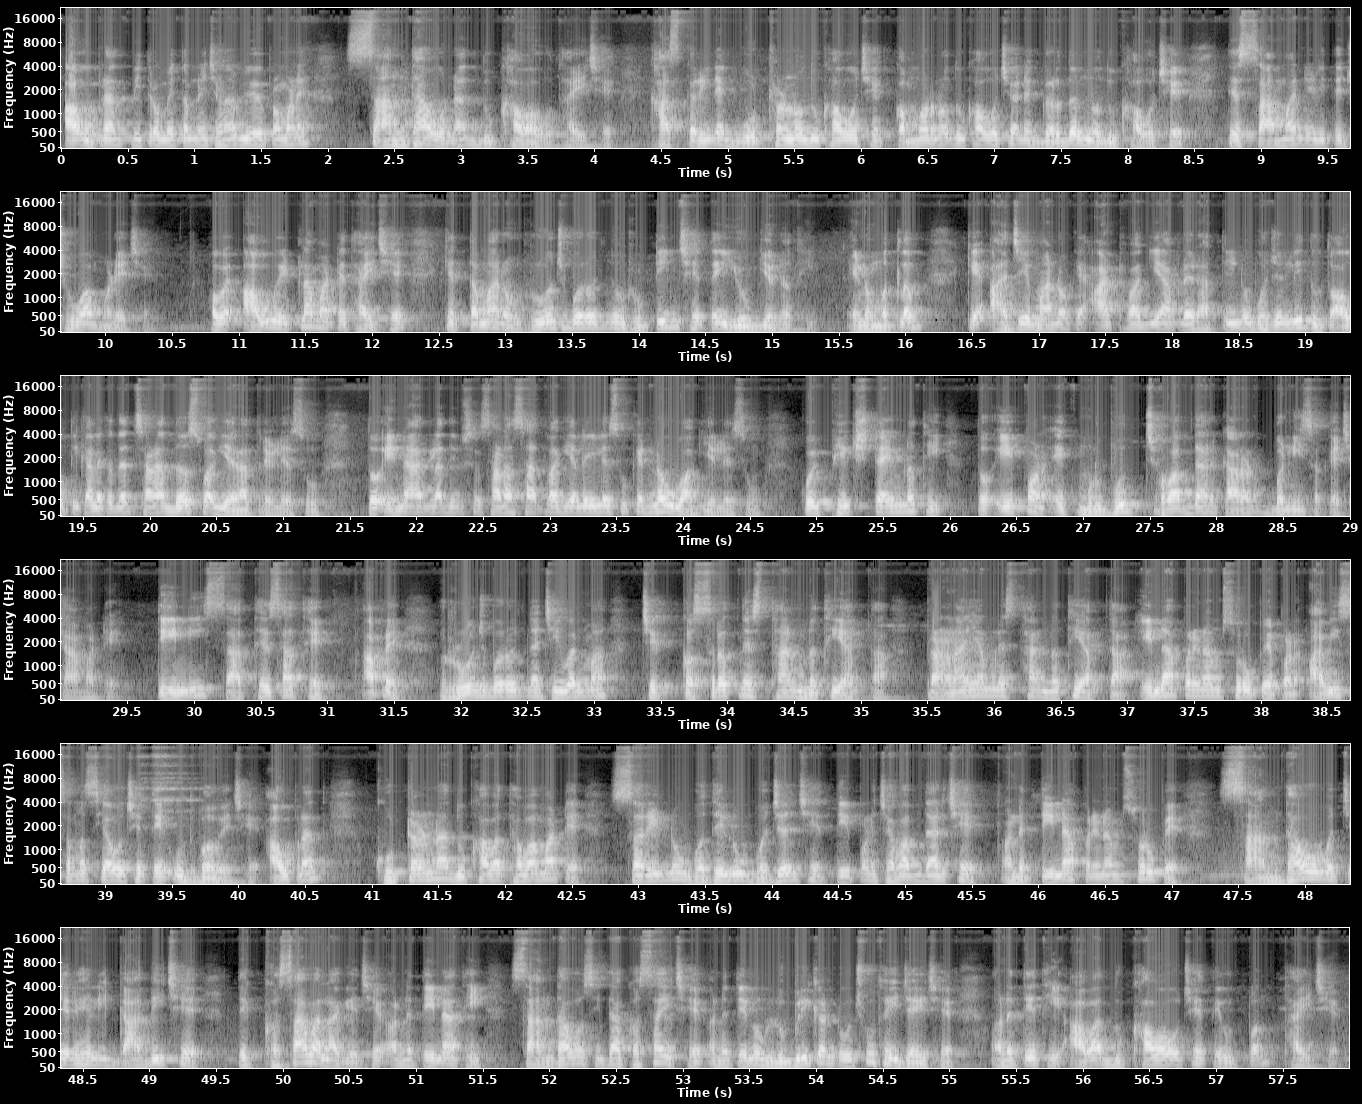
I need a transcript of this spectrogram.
આ ઉપરાંત મિત્રો મેં તમને જણાવ્યું એ પ્રમાણે સાંધાઓના દુખાવાઓ થાય છે. ખાસ કરીને ગોઠણનો દુખાવો છે, કમરનો દુખાવો છે અને ગરદનનો દુખાવો છે તે સામાન્ય રીતે જોવા મળે છે. હવે આવું એટલા માટે થાય છે કે તમારો રોજબરોજનું રૂટીન છે તે યોગ્ય નથી. એનો મતલબ કે આજે માનો કે આઠ વાગ્યે આપણે રાત્રિનું ભોજન લીધું તો આવતીકાલે કદાચ સાડા દસ વાગ્યે રાત્રે લેશું. તો એના આગલા દિવસે સાડા સાત વાગ્યા લઈ લેશું કે નવ વાગ્યે લેશું? કોઈ ફિક્સ ટાઈમ નથી તો એ પણ એક મૂળભૂત જવાબદાર કારણ બની શકે છે આ માટે. તેની સાથે સાથે આપણે રોજબરોજના જીવનમાં જે કસરતને સ્થાન નથી આપતા પ્રાણાયામને સ્થાન નથી આપતા, એના પરિણામ સ્વરૂપે પણ આવી સમસ્યાઓ છે તે ઉદ્ભવે છે. આ ઉપરાંત, ઘૂંટણના દુખાવા થવા માટે શરીરનું વધેલું વજન છે તે પણ જવાબદાર છે અને તેના પરિણામ સ્વરૂપે સાંધાઓ વચ્ચે રહેલી ગાદી છે તે ઘસાવા લાગે છે અને તેનાથી સાંધાઓ સીધા ઘસાય છે અને તેનું લુબ્રિકન્ટ ઓછું થઈ જાય છે અને તેથી આવા દુખાવાઓ છે તે ઉત્પન્ન થાય છે.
